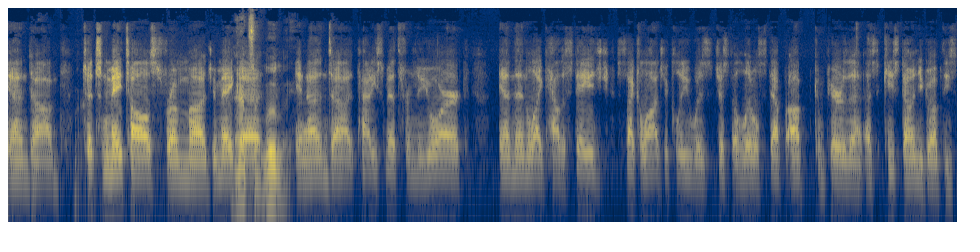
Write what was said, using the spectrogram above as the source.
and um, Toots and the Maytals from uh, Jamaica, Absolutely. and uh, Patti Smith from New York, and then like how the stage psychologically was just a little step up compared to the as Keystone. You go up these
